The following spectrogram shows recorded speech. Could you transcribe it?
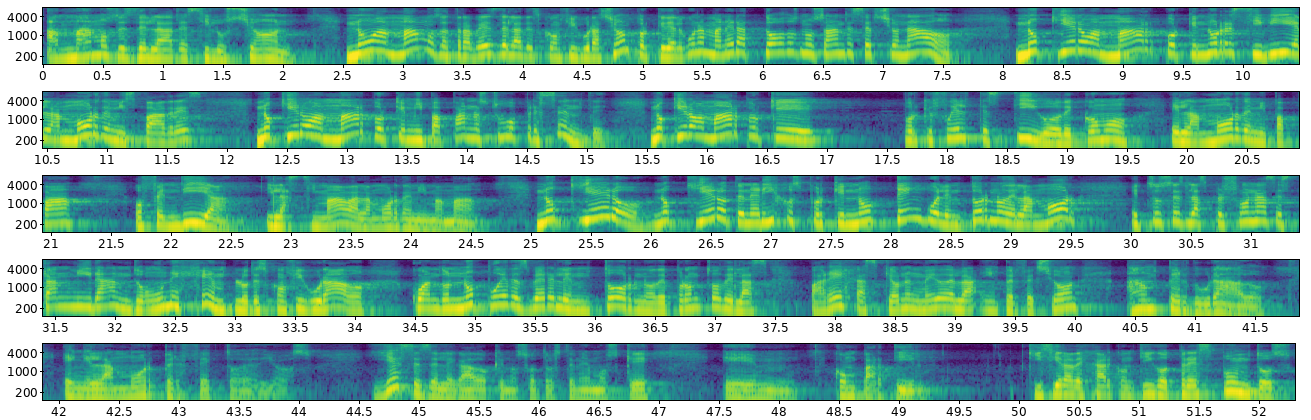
amamos desde la desilusión. No amamos a través de la desconfiguración porque de alguna manera todos nos han decepcionado. No quiero amar porque no recibí el amor de mis padres. No quiero amar porque mi papá no estuvo presente. No quiero amar porque porque fue el testigo de cómo el amor de mi papá ofendía y lastimaba el amor de mi mamá. No quiero, no quiero tener hijos porque no tengo el entorno del amor. Entonces las personas están mirando un ejemplo desconfigurado cuando no puedes ver el entorno de pronto de las parejas que aún en medio de la imperfección han perdurado en el amor perfecto de Dios. Y ese es el legado que nosotros tenemos que Em, compartir. Quisiera dejar contigo tres puntos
